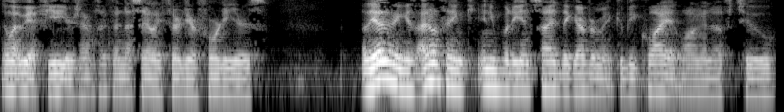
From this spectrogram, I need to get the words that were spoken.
It might be a few years. I don't think they're necessarily thirty or forty years. The other thing is, I don't think anybody inside the government could be quiet long enough to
